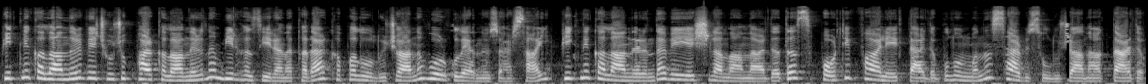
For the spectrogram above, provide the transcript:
Piknik alanları ve çocuk park alanlarının 1 Haziran'a kadar kapalı olacağını vurgulayan Özersay, piknik alanlarında ve yeşil alanlarda da sportif faaliyetlerde bulunmanın serbest olacağını aktardı.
